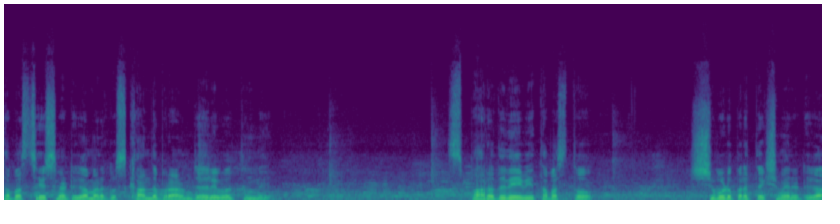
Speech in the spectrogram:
తపస్సు చేసినట్టుగా మనకు స్కాంద పురాణం తెలియబోతుంది పార్వతీదేవి తపస్సుతో శివుడు ప్రత్యక్షమైనట్టుగా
